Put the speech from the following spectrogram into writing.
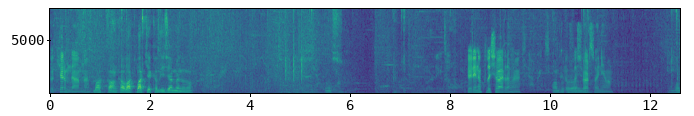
Bakıyorum devamına. Bak kanka bak bak yakalayacağım ben onu. Garen'in flash'ı var değil mi? Vardır herhalde. varsa oynayamam. Adam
